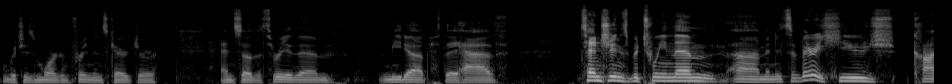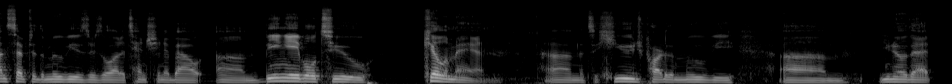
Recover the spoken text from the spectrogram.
which is Morgan Freeman's character. And so the three of them meet up. They have tensions between them, um, and it's a very huge concept of the movie. Is there's a lot of tension about um, being able to kill a man. Um, that's a huge part of the movie. Um, you know that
